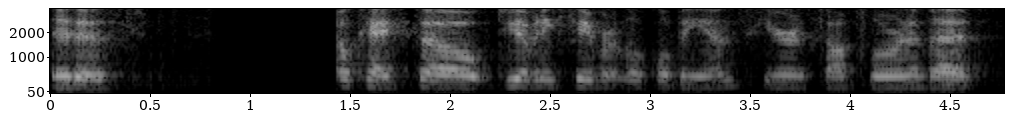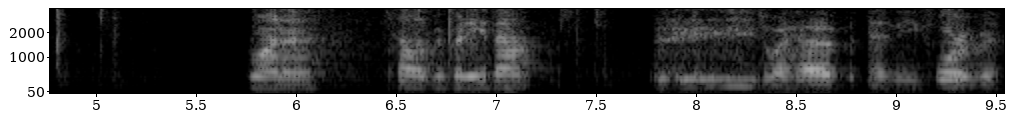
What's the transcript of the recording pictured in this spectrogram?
it is. Okay, so do you have any favorite local bands here in South Florida that you want to tell everybody about? Do I have any Or favorite?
